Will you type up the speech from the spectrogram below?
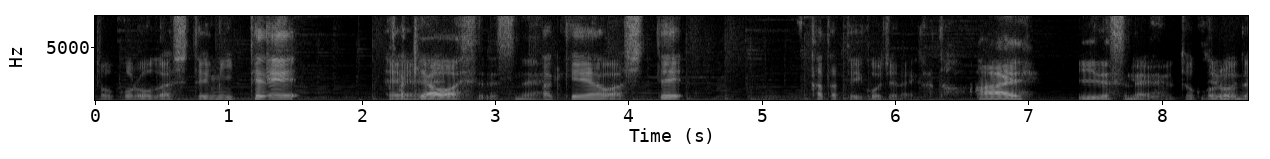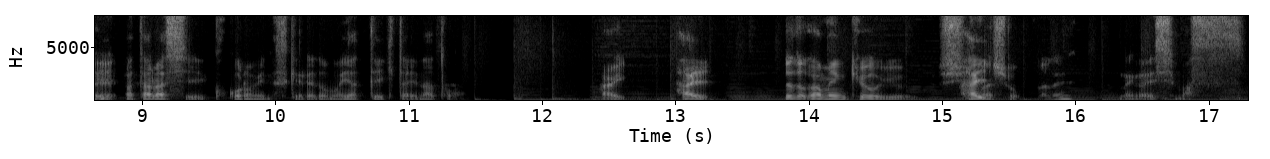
と転がしてみて、えー掛け合わせてですね。掛け合わせて語っていこうじゃないかと。はい。いいですいねう。ところで新しい試みですけれども、やっていきたいなと。はい。はい。ちょっと画面共有しましょうかね。お願いします。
